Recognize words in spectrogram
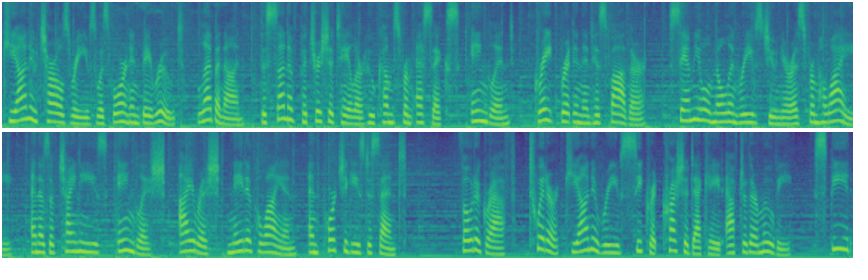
Keanu Charles Reeves was born in Beirut, Lebanon, the son of Patricia Taylor who comes from Essex, England, Great Britain and his father, Samuel Nolan Reeves Jr. is from Hawaii, and is of Chinese, English, Irish, Native Hawaiian, and Portuguese descent. Photograph, Twitter Keanu Reeves' secret crush a decade after their movie, Speed,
